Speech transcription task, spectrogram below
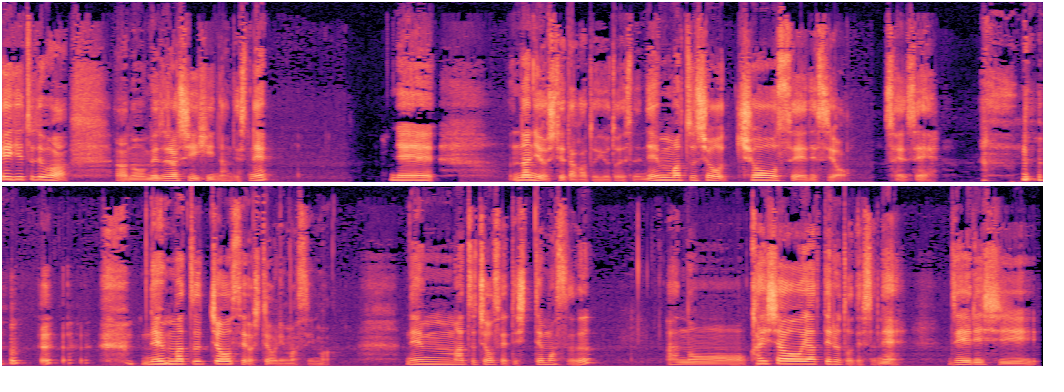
平日ではあの珍しい日なんですね。で何をしてたかというとですね年末調整ですよ先生。年末調整をしております今年末調整って知ってます？あの会社をやってるとですね税理士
